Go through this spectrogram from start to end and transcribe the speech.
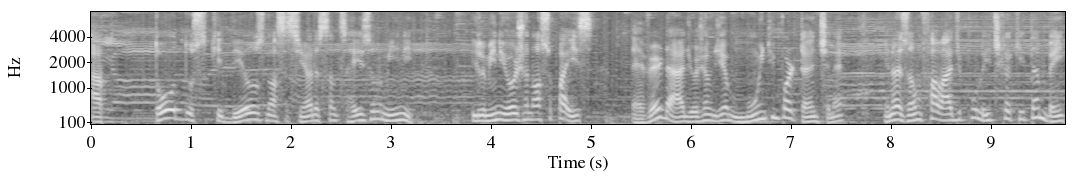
a todos. Que Deus, Nossa Senhora Santos Reis ilumine. Ilumine hoje o nosso país. É verdade, hoje é um dia muito importante, né? E nós vamos falar de política aqui também,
